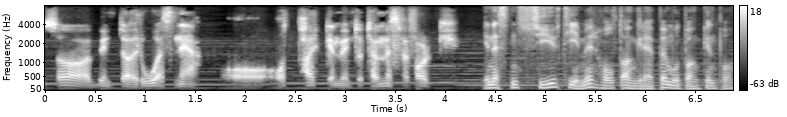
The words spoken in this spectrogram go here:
så begynte det å roes ned og, parken begynte å tømmes for folk. I nesten syv timer holdt angrepet mot banken på.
